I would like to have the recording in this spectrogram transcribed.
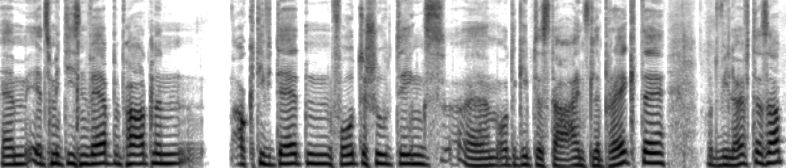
ähm, jetzt mit diesen Werbepartnern Aktivitäten, Fotoshootings ähm, oder gibt es da einzelne Projekte oder wie läuft das ab?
